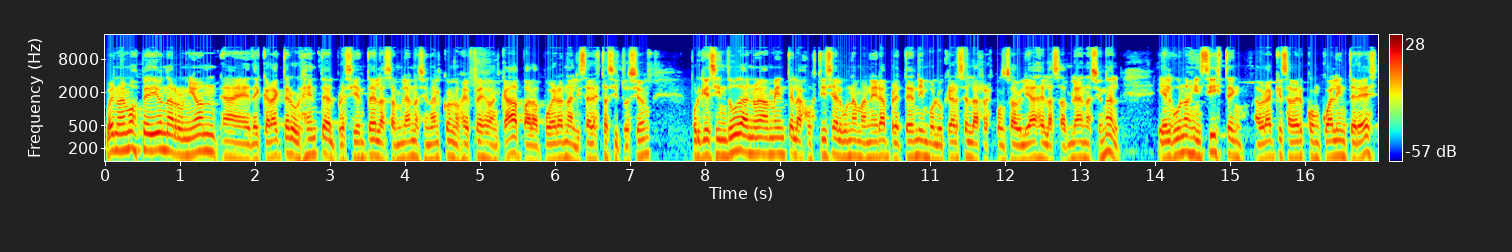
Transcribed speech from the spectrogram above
Bueno, hemos pedido una reunión eh, de carácter urgente al presidente de la Asamblea Nacional con los jefes de bancada para poder analizar esta situación porque sin duda nuevamente la justicia de alguna manera pretende involucrarse en las responsabilidades de la Asamblea Nacional. Y algunos insisten, habrá que saber con cuál interés,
